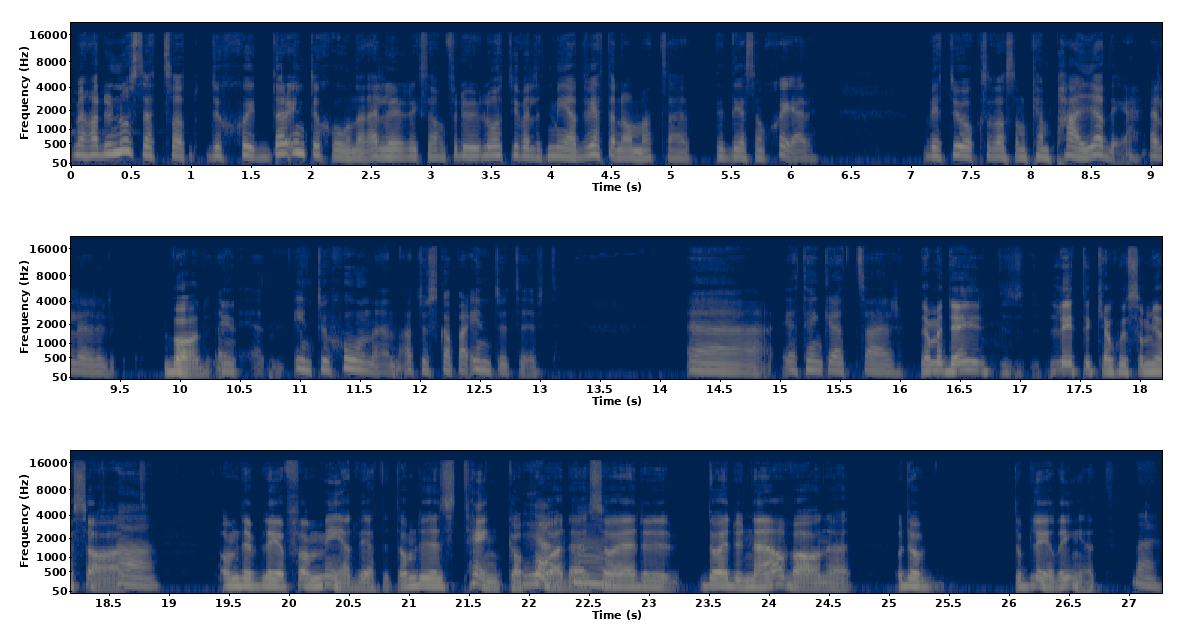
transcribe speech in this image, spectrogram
Men har du nog sett så att du skyddar intuitionen? Eller liksom, för du låter ju väldigt medveten om att så här, det är det som sker. Vet du också vad som kan paja det? Eller Vad? eh, In, intuitionen, att du skapar intuitivt? Eh, jag tänker att så här, ja, men det är lite kanske som jag sa, att ja, om det blir för medvetet, om du ens tänker på Ja. det så är du, då är du närvarande och då, då blir det inget, nej,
